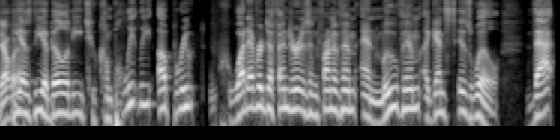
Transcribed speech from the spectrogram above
Yeah, He has the ability to completely uproot whatever defender is in front of him and move him against his will. That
